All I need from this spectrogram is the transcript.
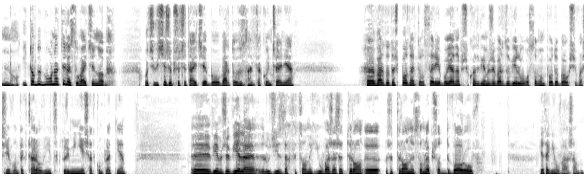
No i to by było na tyle, słuchajcie. No, oczywiście, że przeczytajcie, bo warto znać zakończenie. E, Warto też poznać tą serię, bo ja na przykład wiem, że bardzo wielu osobom podobał się właśnie wątek czarownic, który mi nie siadł kompletnie. E, Wiem, że wiele ludzi jest zachwyconych i uważa, że, tron, e, że trony są lepsze od dworów. Ja tak nie uważam,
